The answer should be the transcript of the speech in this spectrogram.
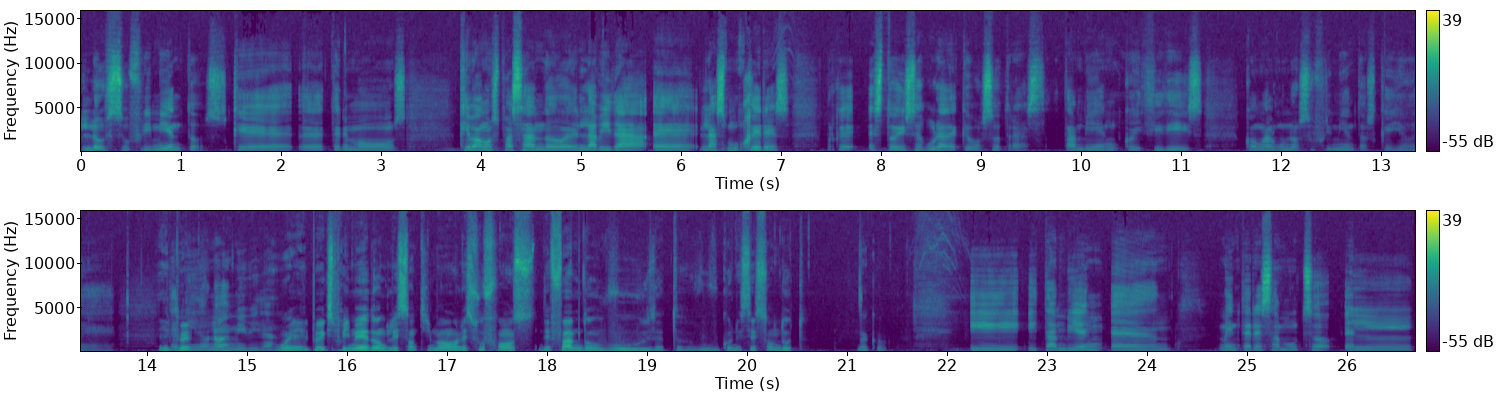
los sufrimientos que eh, tenemos, que vamos pasando en la vida eh, las mujeres, porque estoy segura de que vosotras también coincidís con algunos sufrimientos que yo he elle peut, tenido ¿no? en mi vida. ouais, elle peut exprimer donc les sentiments, les souffrances des femmes dont vous êtes, vous, vous connaissez sans doute. D'accord Y, y también eh, me interesa mucho el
